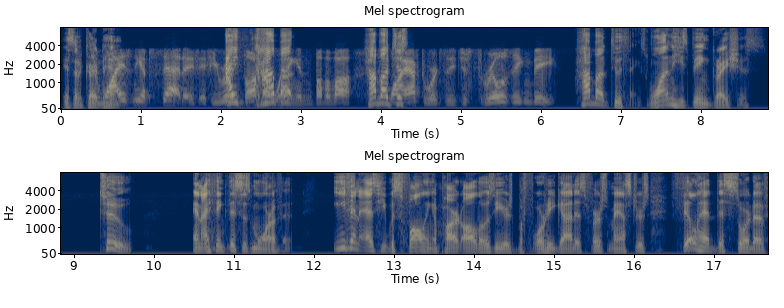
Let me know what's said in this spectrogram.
Is it occurred and to why him? Why isn't he upset? If, if he really I, thought about, about winning and blah blah blah. How about why just afterwards? Is he just thrilled as he can be? How about two things? One, he's being gracious. Two, and I think this is more of it. Even as he was falling apart all those years before he got his first Masters, Phil had this sort of,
